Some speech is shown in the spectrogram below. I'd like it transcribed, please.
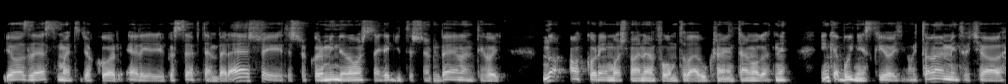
ugye az lesz majd, hogy akkor elérjük a szeptember 1 és akkor minden ország együttesen bejelenti, hogy na, akkor én most már nem fogom tovább Ukrajnát támogatni. Inkább úgy néz ki, hogy, hogy talán, mint hogyha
